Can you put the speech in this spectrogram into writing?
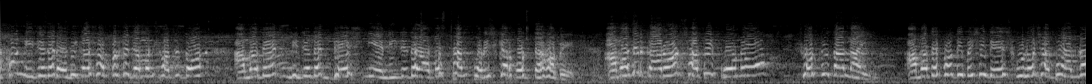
এখন নিজেদের অধিকার সম্পর্কে যেমন সচেতন, আমাদের নিজেদের দেশ নিয়ে নিজেদের অবস্থান পরিষ্কার করতে হবে। আমাদের কারোর সাথে কোনো শত্রুতা নাই। আমাদের প্রতিবেশী দেশগুলোর সাথে আমরা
